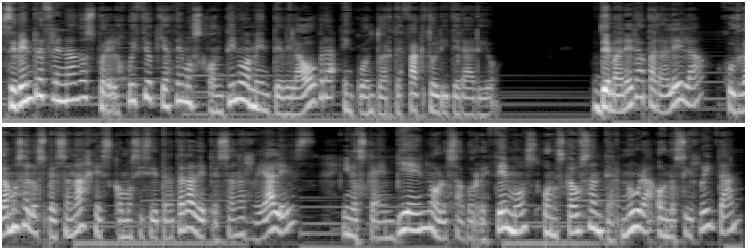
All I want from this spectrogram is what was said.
se ven refrenados por el juicio que hacemos continuamente de la obra en cuanto a artefacto literario. De manera paralela, juzgamos a los personajes como si se tratara de personas reales, y nos caen bien o los aborrecemos o nos causan ternura o nos irritan,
